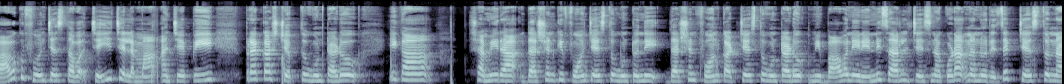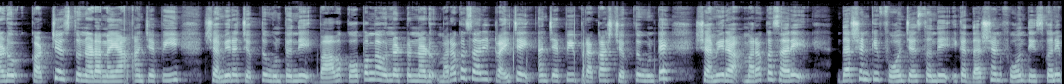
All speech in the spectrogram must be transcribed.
బావకు ఫోన్ చేస్తావా? చెయ్యి చెల్లమ్మా అని చెప్పి ప్రకాష్ చెప్తూ ఉంటాడు. ఇక షమీరా దర్శన్కి ఫోన్ చేస్తూ ఉంటుంది. దర్శన్ ఫోన్ కట్ చేస్తూ ఉంటాడు. మీ బావ నేను ఎన్నిసార్లు చేసినా కూడా నన్ను రిజెక్ట్ చేస్తున్నాడు. కట్ చేస్తున్నాడు అన్నయ్య అని చెప్పి షమీరా చెప్తూ ఉంటుంది. బావ కోపంగా ఉన్నట్టున్నాడు. మరొకసారి ట్రై చేయి అని చెప్పి ప్రకాష్ చెప్తూ ఉంటే షమీరా మరొకసారి దర్శన్కి ఫోన్ చేస్తుంది. ఇక దర్శన్ ఫోన్ తీసుకొని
